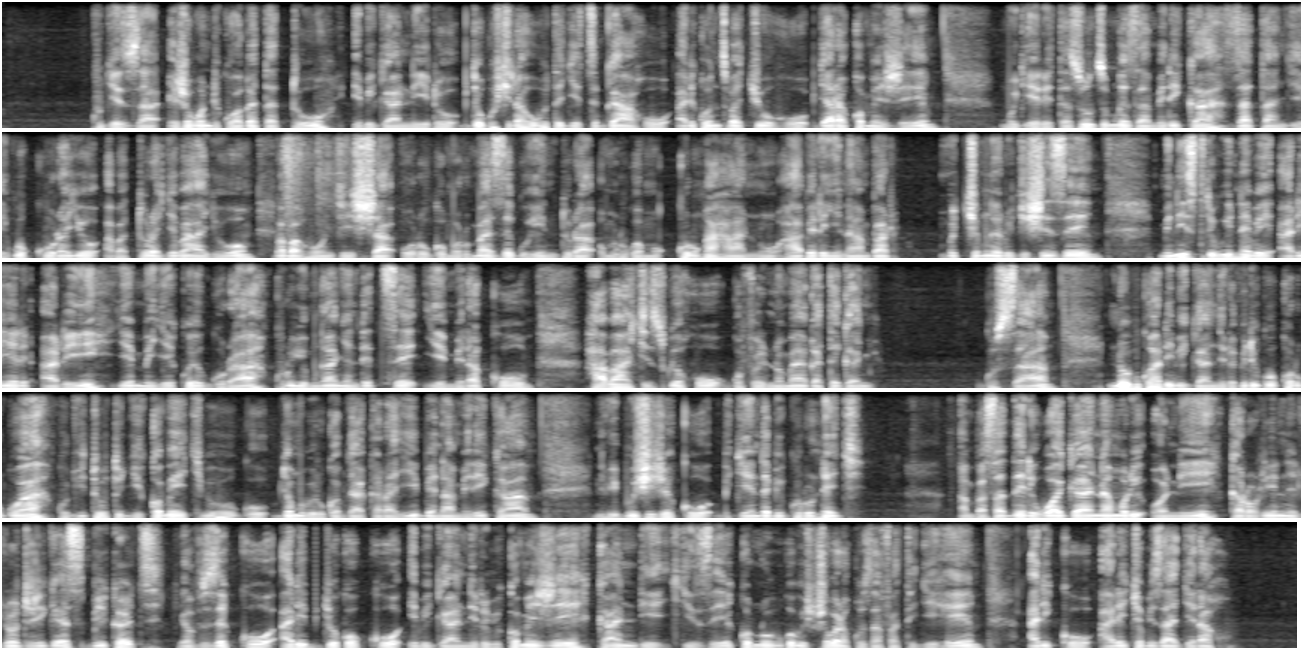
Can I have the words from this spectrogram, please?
Kugeza ejo bundi kuwa gatatu ibiganiro byo gushyiraho ubutegetsi bwaho ariko nzibacyuho byarakomeje mu gihe leta zunze ubumwe za amerika zatangiye gukurayo abaturage bayo babahungisha urugomo rumaze guhindura umurwa mukuru nk'ahantu habereye intambara. Mu cyumweru gishize minisitiri w'intebe ariel ari yemeye kwegura kuri uyu mwanya ndetse yemera ko haba hashyizweho guverinoma y'agateganyo. Gusa nubwo hari ibiganiro biri gukorwa ku gitutu gikomeye cy'ibihugu byo mu birwa bya karayibe na amerika ntibibujije ko bigenda bigura intege ambasaderi wa ghana muri oni caroline rodriguez bickert yavuze ko ari byo koko ibiganiro bikomeje kandi yizeye ko nubwo bishobora kuzafata igihe ariko hari icyo bizageraho.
